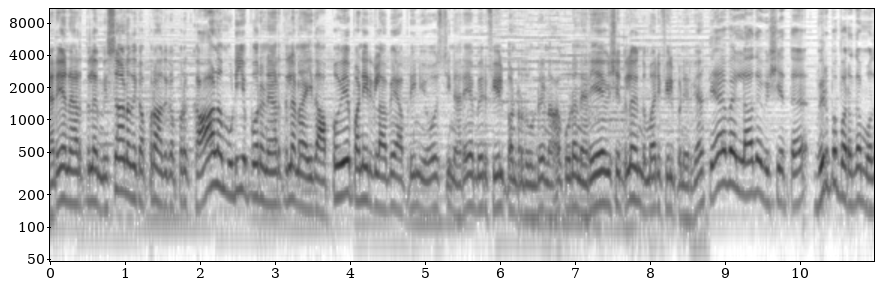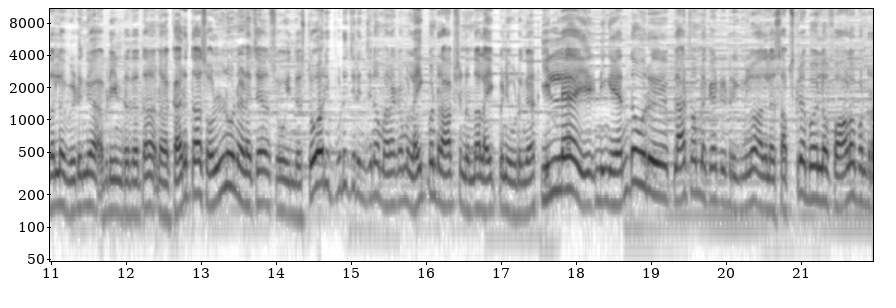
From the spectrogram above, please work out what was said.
நிறைய நேரத்தில் மிஸ் ஆனதுக்கப்புறம் அதுக்கப்புறம் காலம் முடிய போகிற நேரத்தில் நான் இதை அப்போவே பண்ணியிருக்கலாமே அப்படின்னு யோசித்து நிறைய பேர் ஃபீல் பண்ணுறது உண்டு. நான் கூட நிறைய விஷயத்தில் இந்த மாதிரி ஃபீல் பண்ணியிருக்கேன் தேவையில்லாத விஷயத்த விருப்பப்படுறத முதல்ல விடுங்க அப்படின்றத தான் நான் கருத்தாக சொல்லணும்னு நினச்சேன். ஸோ இந்த ஸ்டோரி பிடிச்சிருந்துச்சுன்னா மறக்காமல் லைக் பண்ணுற ஆப்ஷன் இருந்தால் லைக் பண்ணி விடுங்க. இல்லை நீங்கள் எந்த ஒரு பிளாட்ஃபார்மில் கேட்டுட்டு இருக்கீங்களோ அதில் சப்ஸ்கிரைபோ இல்லை ஃபாலோ பண்ணுற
